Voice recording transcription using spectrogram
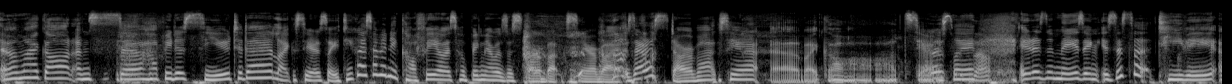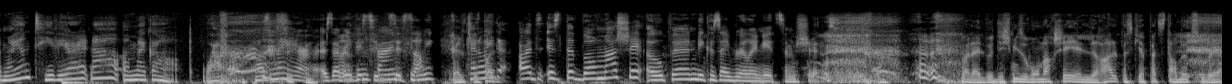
oh my God, I'm so happy to see you today. Like seriously, do you guys have any coffee? I was hoping there was a Starbucks nearby. Is there a Starbucks here? Oh my God, seriously, it is amazing. Is this a TV? Am I on TV right now? Oh my God. Wow, how's my hair? Is everything c'est- fine? Can we, can we, are, is the bon marché open? Because I really need some shoes. Voilà, elle veut des chemises au bon marché et elle râle parce qu'il n'y a pas de Starbucks ouvert.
